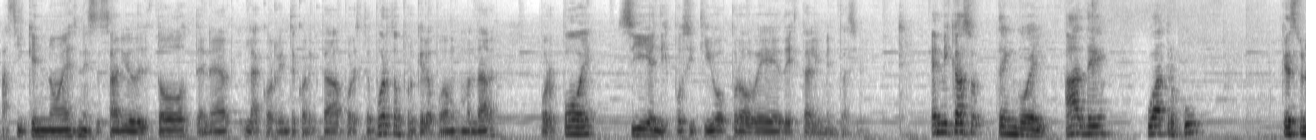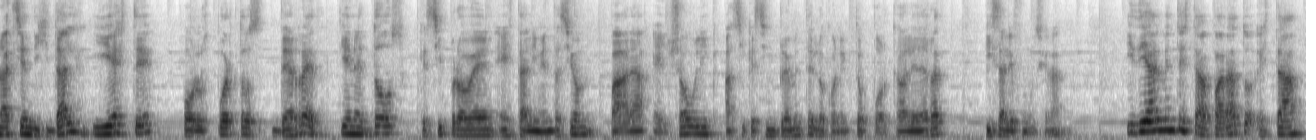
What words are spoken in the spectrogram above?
así que no es necesario del todo tener la corriente conectada por este puerto porque lo podemos mandar por PoE si el dispositivo provee de esta alimentación. En mi caso tengo el AD4Q, que es una acción digital, y este por los puertos de red tiene dos que sí proveen esta alimentación para el Showlink, así que simplemente lo conecto por cable de red y sale funcionando. Idealmente este aparato está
